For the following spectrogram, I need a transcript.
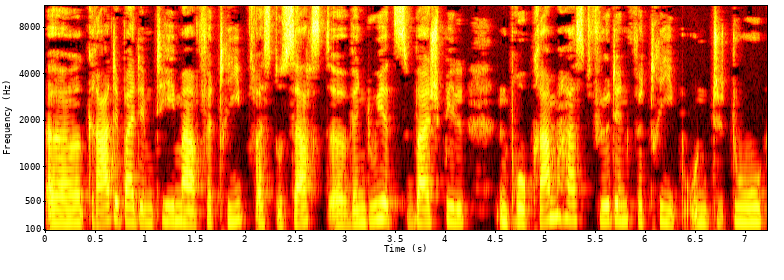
äh, gerade bei dem Thema Vertrieb, was du sagst. Äh, wenn du jetzt zum Beispiel ein Programm hast für den Vertrieb und du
